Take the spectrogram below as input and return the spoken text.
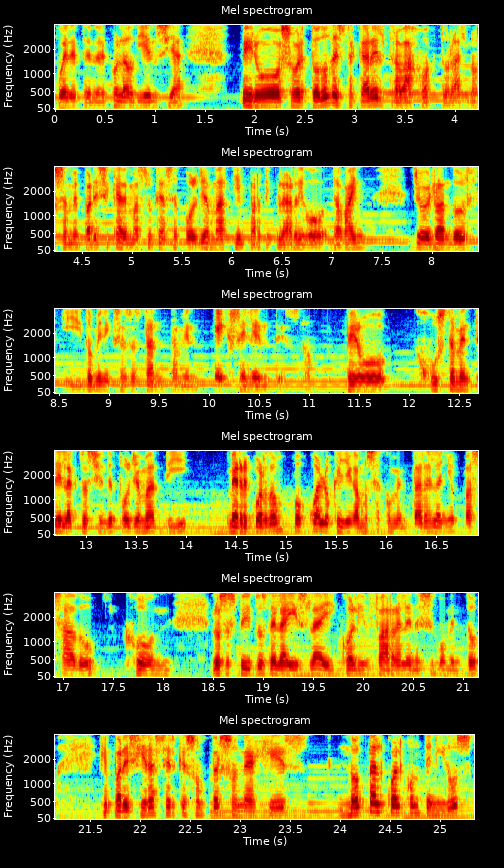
puede tener con la audiencia, pero sobre todo destacar el trabajo actoral, ¿no? O sea, me parece que además lo que hace Paul Giamatti en particular, digo, Davine, Joy Randolph y Dominic Sessa están también excelentes, ¿no? Pero justamente la actuación de Paul Giamatti me recuerda un poco a lo que llegamos a comentar el año pasado con Los Espíritus de la Isla y Colin Farrell en ese momento, que pareciera ser que son personajes no tal cual contenidos,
